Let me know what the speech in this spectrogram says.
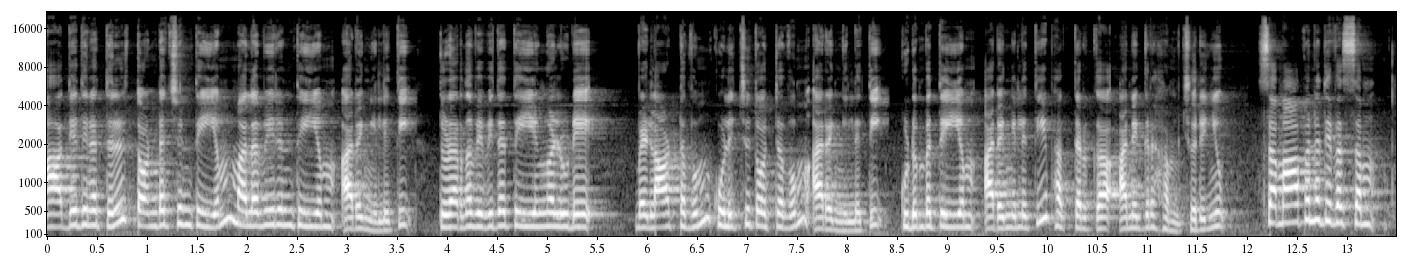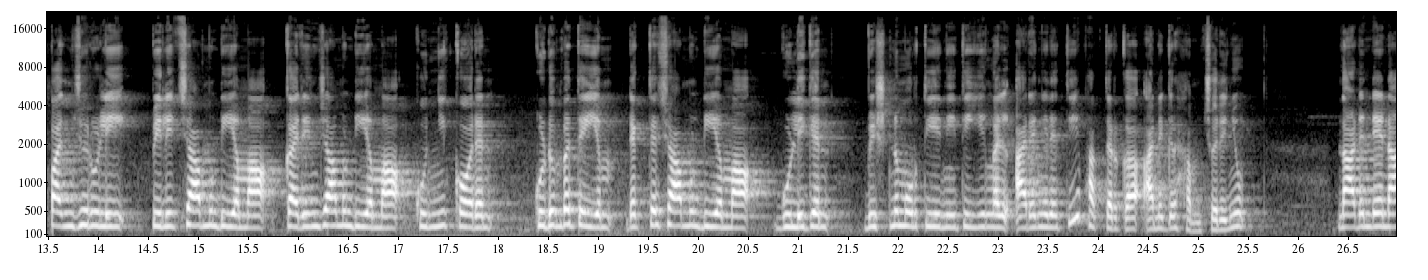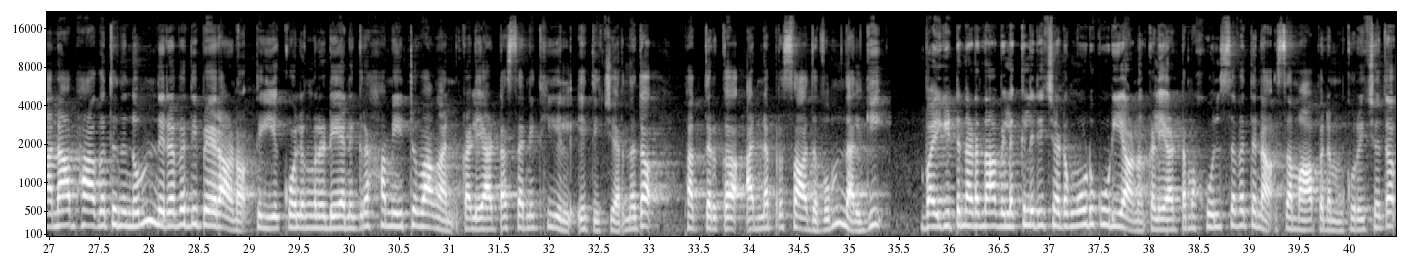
ആദ്യ ദിനത്തിൽ തൊണ്ടച്ചൻ തെയ്യം മലവീരൻ തെയ്യം അരങ്ങിലെത്തി. തുടർന്ന് വിവിധ തെയ്യങ്ങളുടെ വെള്ളാട്ടവും കുളിച്ചുതോറ്റവും അരങ്ങിലെത്തി. കുടുംബത്തെയ്യം അരങ്ങിലെത്തി ഭക്തർക്ക് അനുഗ്രഹം ചൊരിഞ്ഞു. സമാപന ദിവസം പഞ്ചുരുളി പിലിച്ചാമുണ്ടിയമ്മ കരിഞ്ചാമുണ്ടിയമ്മ കുഞ്ഞിക്കോരൻ കുടുംബത്തെയ്യം രക്തചാമുണ്ടിയമ്മ ഗുളികൻ വിഷ്ണുമൂർത്തി എന്നീ തെയ്യങ്ങൾ അരങ്ങിലെത്തി ഭക്തർക്ക് അനുഗ്രഹം ചൊരിഞ്ഞു. നാടിന്റെ നാനാഭാഗത്തു നിന്നും നിരവധി പേരാണ് തെയ്യക്കോലങ്ങളുടെ അനുഗ്രഹം ഏറ്റുവാങ്ങാൻ കളിയാട്ട സന്നിധിയിൽ എത്തിച്ചേർന്നത്. ഭക്തർക്ക് അന്നപ്രസാദവും നൽകി. വൈകിട്ട് നടന്ന വിളക്കിലരി ചടങ്ങോടുകൂടിയാണ് കളിയാട്ട മഹോത്സവത്തിന് സമാപനം കുറിച്ചത്.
